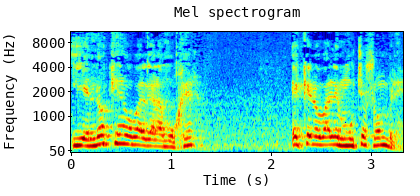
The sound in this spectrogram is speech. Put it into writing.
y no es que no valga la mujer, es que no valen muchos hombres.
